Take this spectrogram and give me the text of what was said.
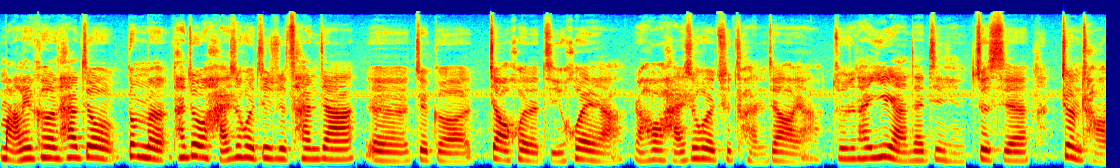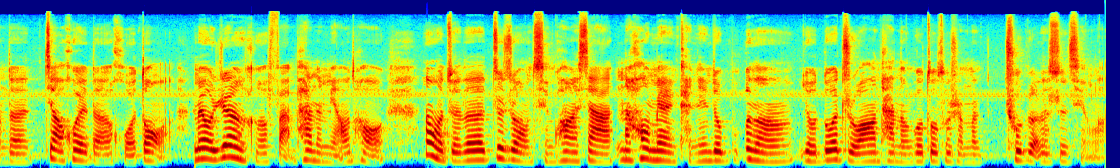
马利克他就根本他就还是会继续参加呃这个教会的集会呀，然后还是会去传教呀，就是他依然在进行这些正常的教会的活动，没有任何反叛的苗头。那我觉得这种情况下，那后面肯定就不能有多指望他能够做出什么出格的事情了。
